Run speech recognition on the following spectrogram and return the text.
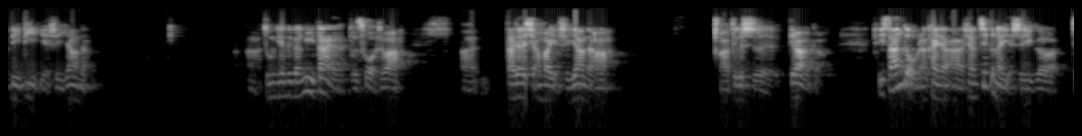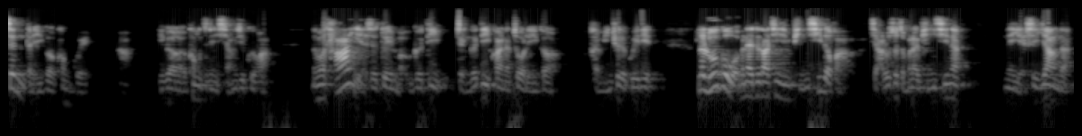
立地也是一样的啊，中间这个历代不错是吧？啊，大家的想法也是一样的哈，啊，这个是第二个，第三个我们来看一下啊，像这个呢也是一个正的一个控规啊，一个控制性详细规划，那么它也是对某个地整个地块呢做了一个很明确的规定。那如果我们来对它进行平析的话，假如说怎么来平析呢？那也是一样的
